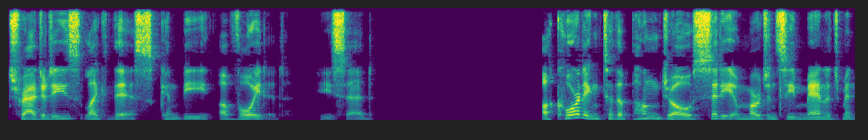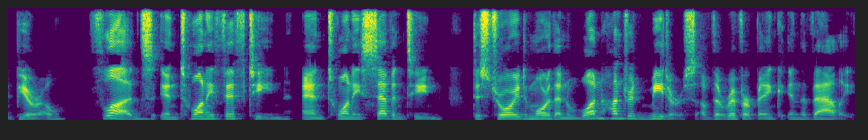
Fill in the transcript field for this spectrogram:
Tragedies like this can be avoided, he said. According to the Pengzhou City Emergency Management Bureau, floods in 2015 and 2017 destroyed more than 100 meters of the riverbank in the valley.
